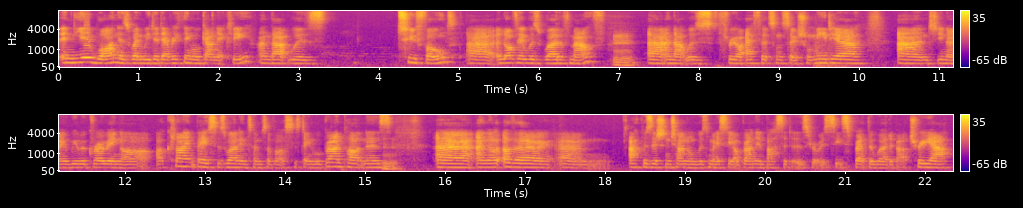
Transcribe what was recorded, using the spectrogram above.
in year one is when we did everything organically, and that was twofold. Uh, a lot of it was word of mouth, Mm. uh, and that was through our efforts on social media. And you know, we were growing our, our client base as well in terms of our sustainable brand partners. Mm. Uh, and our other um, acquisition channel was mostly our brand ambassadors who obviously spread the word about Tree App.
